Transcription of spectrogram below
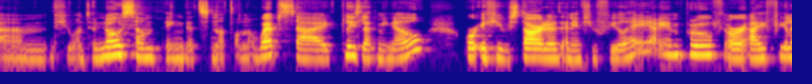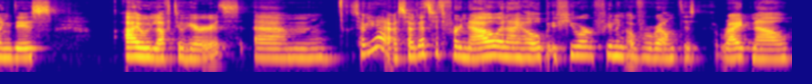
um, if you want to know something that's not on the website, please let me know. Or if you started and if you feel, hey, I improved or I'm feeling this, I would love to hear it. Um, so, yeah, so that's it for now. And I hope if you are feeling overwhelmed this, right now,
